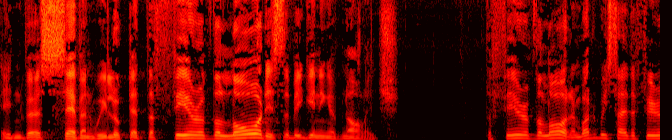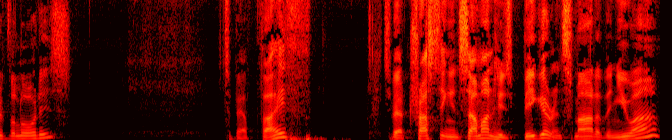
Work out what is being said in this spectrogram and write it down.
In verse 7, we looked at the fear of the Lord is the beginning of knowledge. The fear of the Lord. And what did we say the fear of the Lord is? It's about faith. It's about trusting in someone who's bigger and smarter than you are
